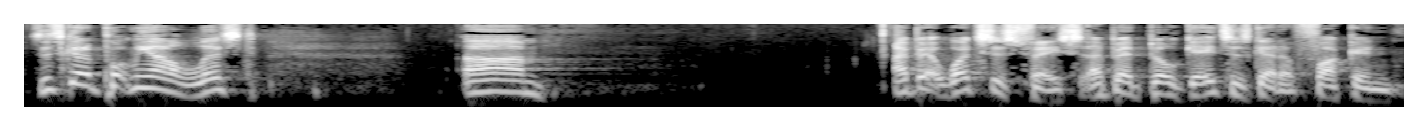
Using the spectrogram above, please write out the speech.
Is this going to put me on a list? Um, I bet, what's his face? I bet Bill Gates has got a fucking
